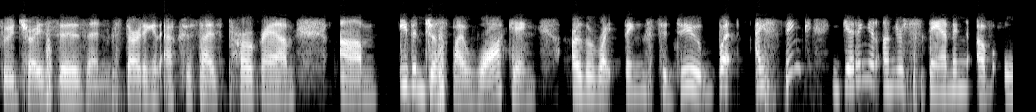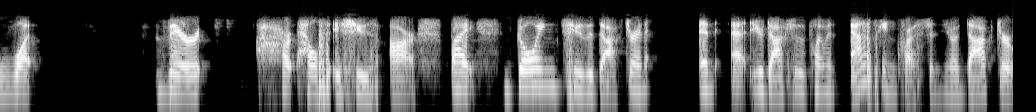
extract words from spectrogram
food choices and starting an exercise program, um, even just by walking, are the right things to do. But I think getting an understanding of what their heart health issues are by going to the doctor and and at your doctor's appointment asking questions you know doctor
